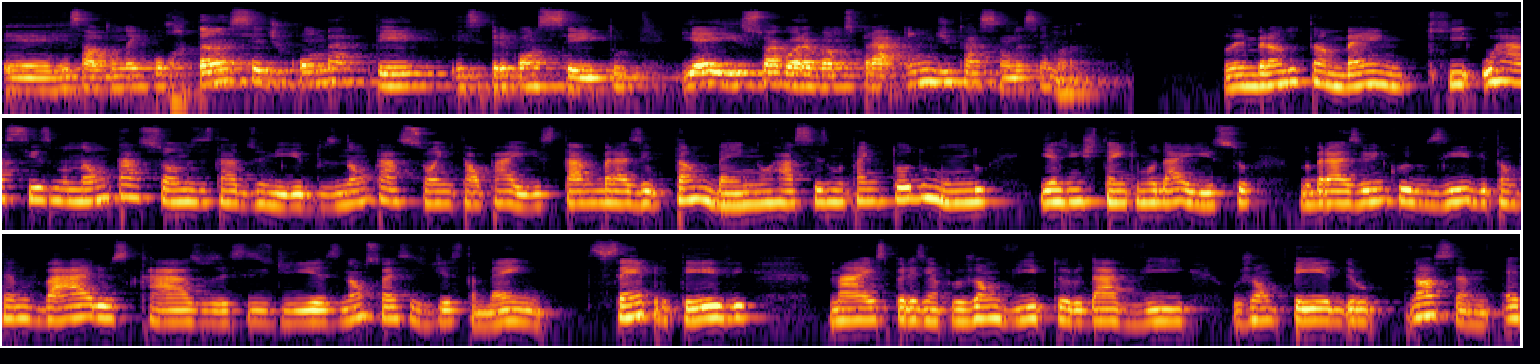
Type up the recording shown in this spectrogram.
é, ressaltando a importância de combater esse preconceito. E é isso, agora vamos para a indicação da semana. Lembrando também que o racismo não tá só nos Estados Unidos, não tá só em tal país, tá no Brasil também. O racismo tá em todo mundo e a gente tem que mudar isso. No Brasil, inclusive, estão tendo vários casos esses dias, não só esses dias também, sempre teve, mas, por exemplo, o João Vitor, o Davi, o João Pedro. Nossa, é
